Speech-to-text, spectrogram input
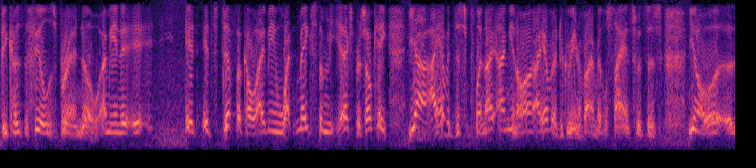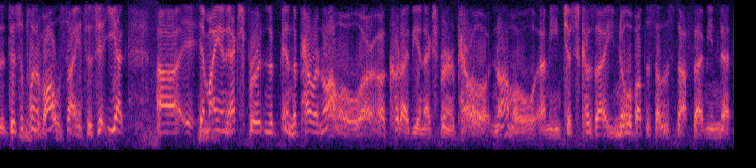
because the field is brand new. I mean, it, it, it, it's difficult. I mean, what makes them experts? Okay, yeah, I have a discipline. I, I'm, you know, I have a degree in environmental science, which is, you know, uh, the discipline of all the sciences. Yet, uh, am I an expert in the in the paranormal, or, or could I be an expert in the paranormal? I mean, just because I know about this other stuff. I mean, that's.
